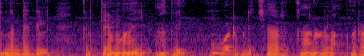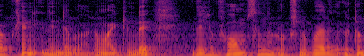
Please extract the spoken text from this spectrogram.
എന്നുണ്ടെങ്കിൽ കൃത്യമായി അത് വോട്ടർ ഡി ചേർക്കാനുള്ള ഒരു ഓപ്ഷൻ ഇതിന്റെ ഭാഗമായിട്ടുണ്ട്. ഇതിൽ ഫോംസ് എന്നുള്ള ഓപ്ഷൻ പോയാൽ അത് കിട്ടും.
